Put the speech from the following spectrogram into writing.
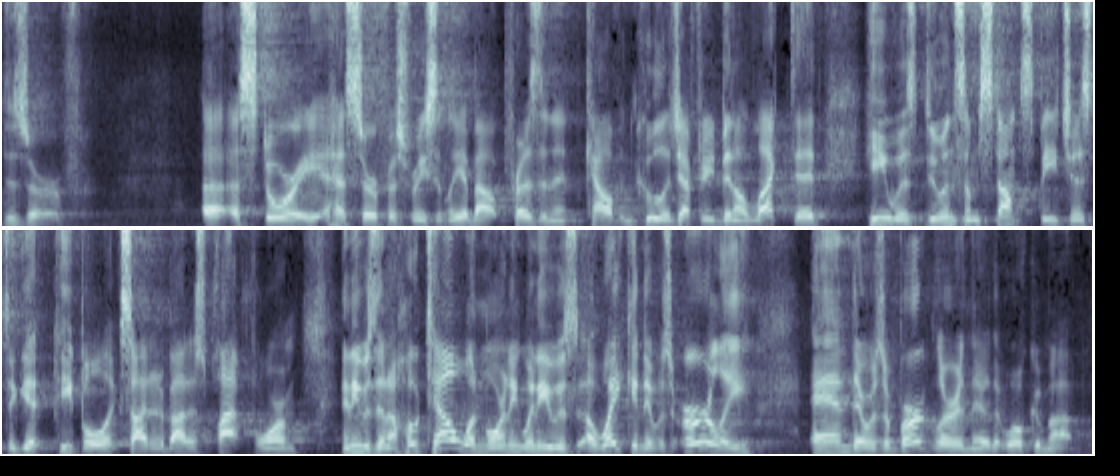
deserve. a story has surfaced recently about President Calvin Coolidge. After he'd been elected, he was doing some stump speeches to get people excited about his platform. And he was in a hotel one morning when he was awakened. It was early, and there was a burglar in there that woke him up.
